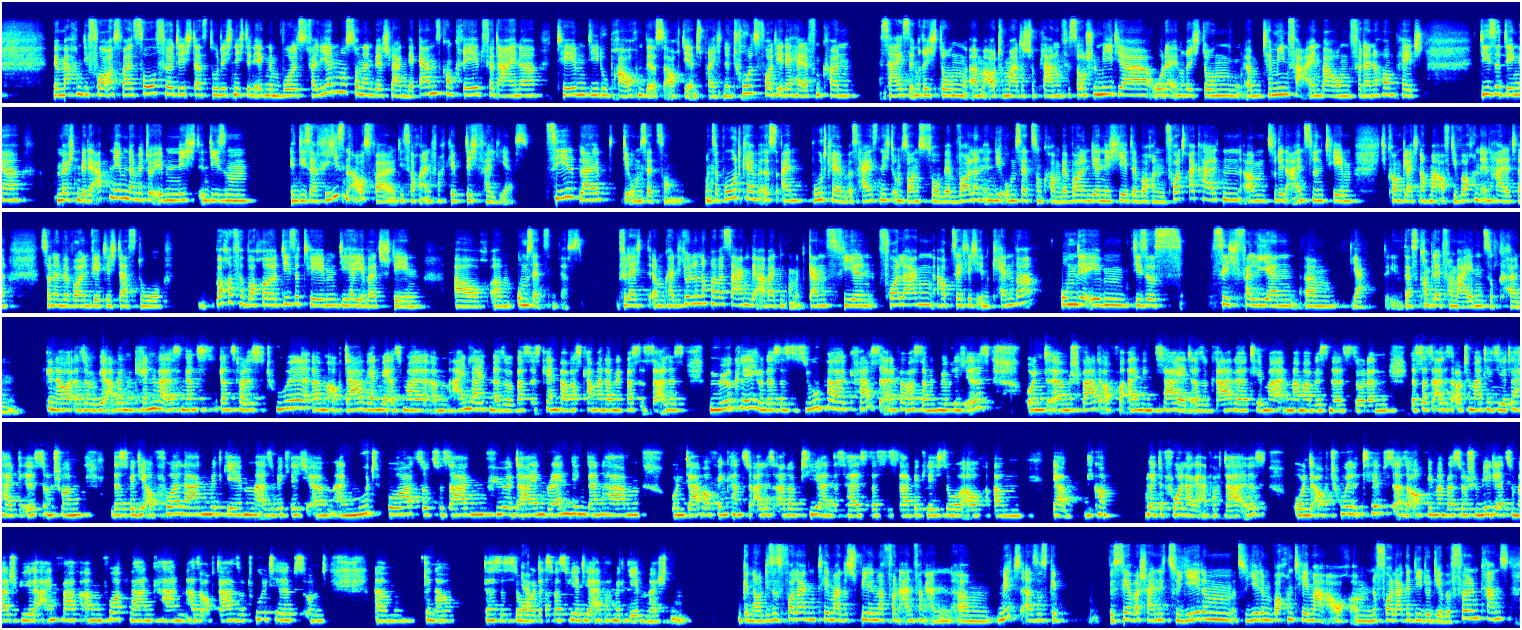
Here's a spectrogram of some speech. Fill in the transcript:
Wir machen die Vorauswahl so für dich, dass du dich nicht in irgendeinem Wulst verlieren musst, sondern wir schlagen dir ganz konkret für deine Themen, die du brauchen wirst, auch die entsprechenden Tools vor dir dir helfen können sei es in Richtung ähm, automatische Planung für Social Media oder in Richtung ähm, Terminvereinbarung für deine Homepage. Diese Dinge möchten wir dir abnehmen, damit du eben nicht in diesem in dieser Riesenauswahl, die es auch einfach gibt, dich verlierst. Ziel bleibt die Umsetzung. Unser Bootcamp ist ein Bootcamp. Es heißt nicht umsonst so. Wir wollen in die Umsetzung kommen. Wir wollen dir nicht jede Woche einen Vortrag halten ähm, zu den einzelnen Themen. Ich komme gleich nochmal auf die Wocheninhalte, sondern wir wollen wirklich, dass du Woche für Woche diese Themen, die hier jeweils stehen, auch ähm, umsetzen wirst. Vielleicht ähm, kann die Jule noch mal was sagen. Wir arbeiten mit ganz vielen Vorlagen, hauptsächlich in Canva, um dir eben dieses sich verlieren, ähm, ja, das komplett vermeiden zu können. Genau, also wir arbeiten Canva ist ein ganz, ganz tolles Tool. Ähm, auch da werden wir erstmal ähm, einleiten. Also was ist Canva, was kann man damit, was ist da alles möglich? Und das ist super krass, einfach was damit möglich ist. Und ähm, spart auch vor allen Dingen Zeit. Also gerade Thema im Mama-Business, so dann, dass das alles automatisierte halt ist und schon, dass wir dir auch Vorlagen mitgeben, also wirklich ähm, ein Moodboard sozusagen für dein Branding dann haben. Und daraufhin kannst du alles adoptieren. Das heißt, dass es da wirklich wirklich so auch ähm, ja die komplette Vorlage einfach da ist und auch Tooltips, also auch wie man bei Social Media zum Beispiel einfach ähm, vorplanen kann, also auch da so Tooltips und ähm, genau, das ist so ja. das, was wir dir einfach mitgeben möchten. Genau, dieses Vorlagenthema, das spielen wir von Anfang an ähm, mit. Also es gibt bisher wahrscheinlich zu jedem, zu jedem Wochenthema auch ähm, eine Vorlage, die du dir befüllen kannst.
